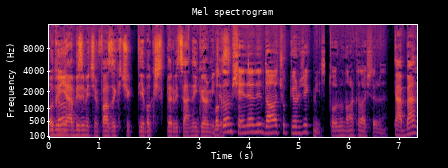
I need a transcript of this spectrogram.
bu Bakalım- dünya bizim için fazla küçük diye bakıştıkları bir sahneyi görmeyeceğiz. Bakalım şeyleri daha çok görecek miyiz? Thor'un arkadaşlarını. Ya ben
